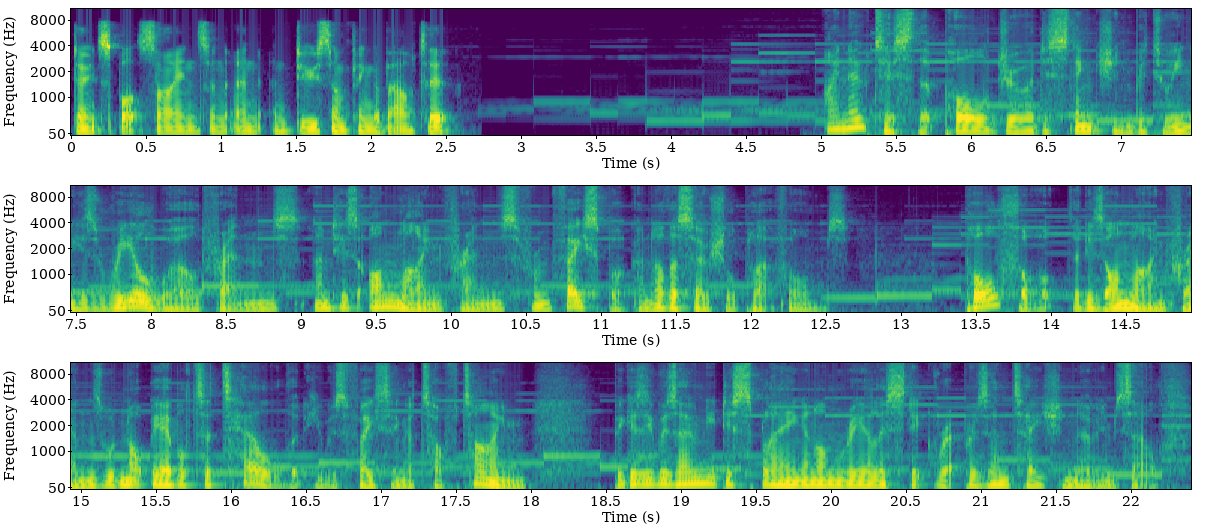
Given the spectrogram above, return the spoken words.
don't spot signs and, and, and do something about it. I noticed that Paul drew a distinction between his real world friends and his online friends from Facebook and other social platforms. Paul thought that his online friends would not be able to tell that he was facing a tough time because he was only displaying an unrealistic representation of himself.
